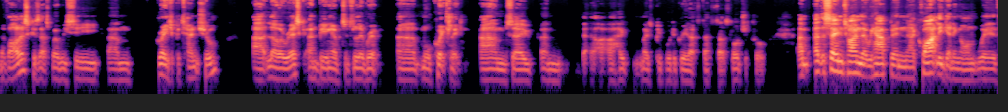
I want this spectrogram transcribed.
Novales because that's where we see um, greater potential, uh, lower risk, and being able to deliver it uh, more quickly. Um, so I hope most people would agree that that's, that's logical. At the same time, though, we have been uh, quietly getting on with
